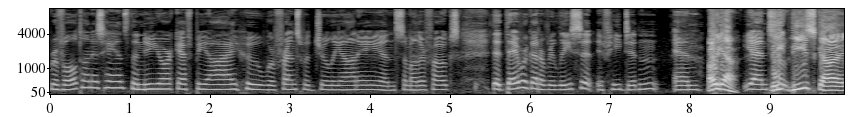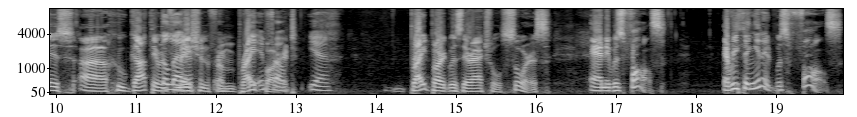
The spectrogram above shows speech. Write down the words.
revolt on his hands? The New York FBI, who were friends with Giuliani and some other folks, that they were going to release it if he didn't. And oh yeah, yeah, and The, so these guys uh, who got their the information or from Breitbart, yeah, Breitbart was their actual source, and it was false. Everything in it was false.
